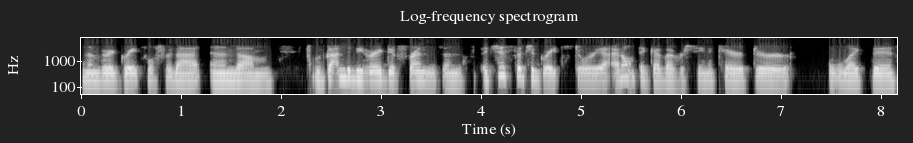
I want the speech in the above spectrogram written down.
and i'm very grateful for that and um we've gotten to be very good friends and it's just such a great story. I don't think i've ever seen a character like this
